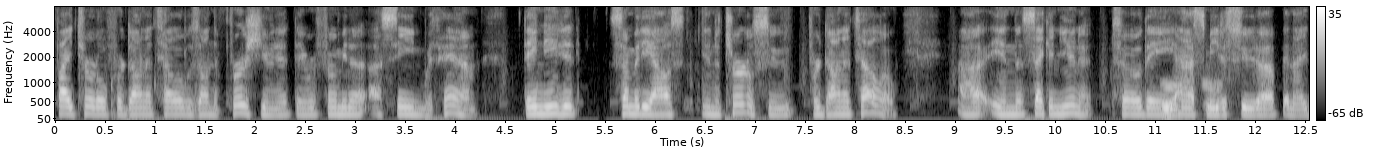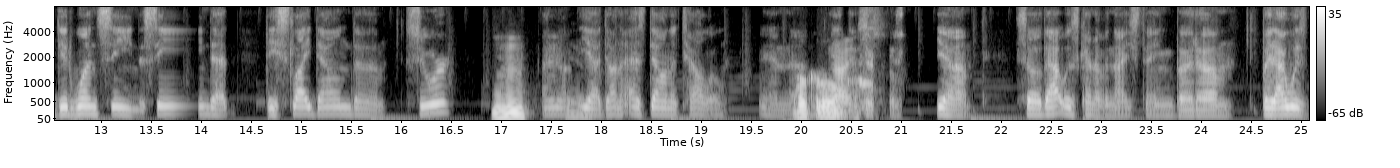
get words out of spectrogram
fight turtle for Donatello, was on the first unit. They were filming a, a scene with him. They needed somebody else in a turtle suit for Donatello uh, in the second unit. So they Ooh. asked me to suit up, and I did one scene. The scene that they slide down the sewer. Mhm. I don't know. Yeah. Yeah, Donna as Donatello. And Oh, cool. and Nice. Yeah. So that was kind of a nice thing, but um, but I was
